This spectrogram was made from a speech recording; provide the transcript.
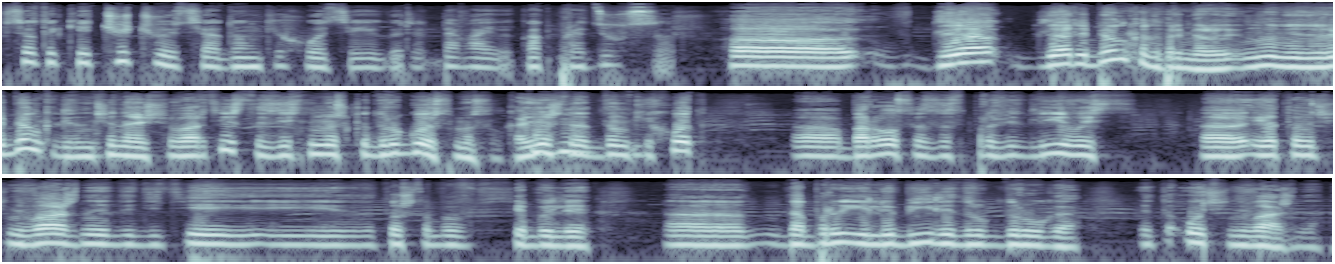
все-таки чуть-чуть о Дон Кихоте, Игорь, давай, как продюсер. А, Для, для ребенка, например, ну не для ребенка, для начинающего артиста, здесь немножко другой смысл. Конечно. Дон Кихот а, боролся за справедливость, э, и это очень важно и для детей, и то, чтобы все были э, добры и любили друг друга. Это очень важно.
